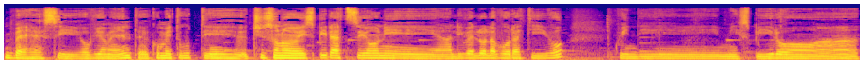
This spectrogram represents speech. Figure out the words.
Beh sì, ovviamente, come tutti, ci sono ispirazioni a livello lavorativo, quindi mi ispiro a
